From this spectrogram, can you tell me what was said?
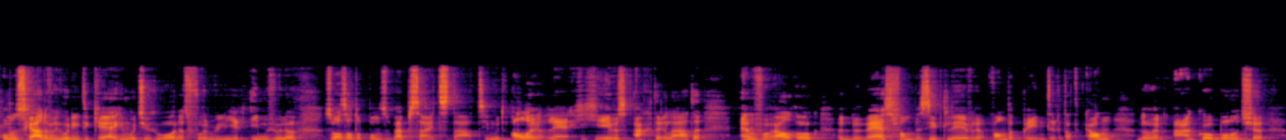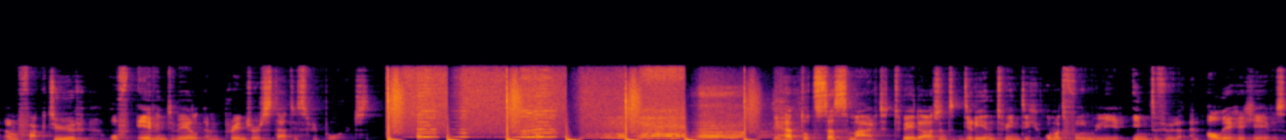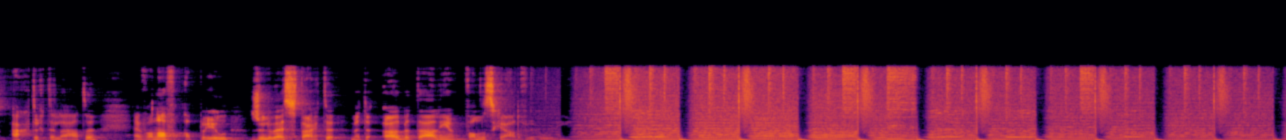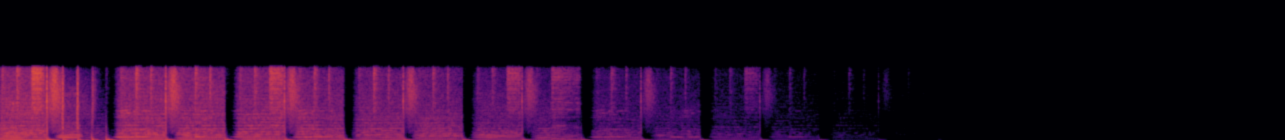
Om een schadevergoeding te krijgen moet je gewoon het formulier invullen zoals dat op onze website staat. Je moet allerlei gegevens achterlaten en vooral ook het bewijs van bezit leveren van de printer. Dat kan door een aankoopbonnetje, een factuur of eventueel een printer status report. Je hebt tot 6 maart 2023 om het formulier in te vullen en al je gegevens achter te laten en vanaf april zullen wij starten met de uitbetalingen van de schadevergoeding.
